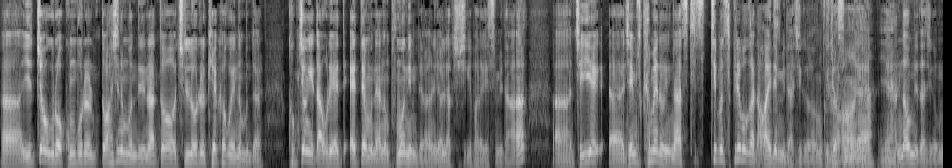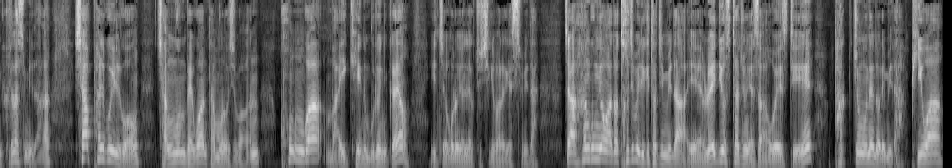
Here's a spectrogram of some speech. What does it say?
아, 이쪽으로 공부를 또 하시는 분들이나 또 진로를 계획하고 있는 분들, 걱정이다. 우리 애, 애 때문에 하는 부모님들 연락 주시기 바라겠습니다. 아, 제2의 아, 제임스 카메론이나 스티, 스티븐 스필버그가 나와야 됩니다. 지금. 그죠? 그렇습니다. 예. 예. 안 나옵니다. 지금. 큰일 났습니다. 샵 8910 장문 100원 단문 50원 콩과 마이케이는 무료니까요. 이쪽으로 연락 주시기 바라겠습니다. 자, 한국 영화도 터지면 이렇게 터집니다. 예, 라디오 스타 중에서 OST 박중훈의 노래입니다. 비와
